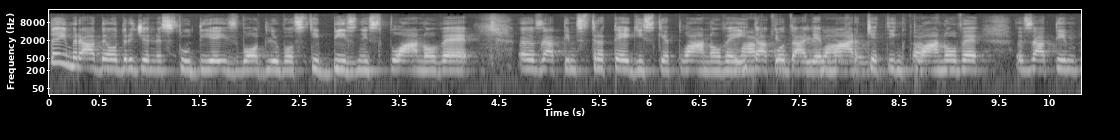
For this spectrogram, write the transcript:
da im rade određene studije izvodljivosti, biznis planove, e, zatim strategijske planove i tako dalje, marketing planove, zatim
